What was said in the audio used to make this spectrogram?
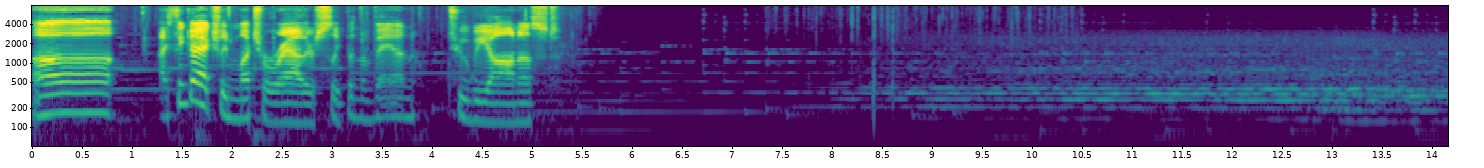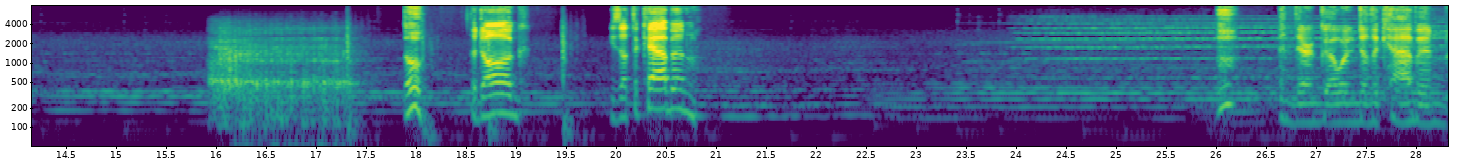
Uh, I think I actually much rather sleep in the van, to be honest. Dog. He's at the cabin. and they're going to the cabin.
